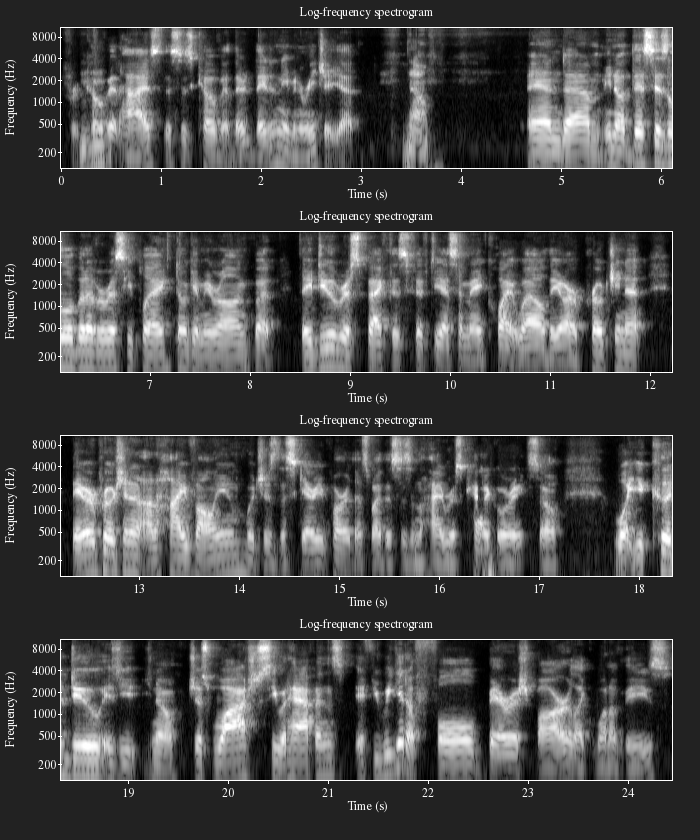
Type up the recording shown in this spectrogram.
for mm-hmm. COVID highs. This is COVID. They they didn't even reach it yet. No. And um, you know this is a little bit of a risky play. Don't get me wrong, but they do respect this 50 SMA quite well. They are approaching it. They are approaching it on high volume, which is the scary part. That's why this is in the high risk category. So what you could do is you you know just watch, see what happens. If you, we get a full bearish bar like one of these,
